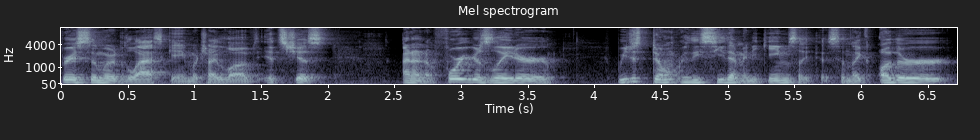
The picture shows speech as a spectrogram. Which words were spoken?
very similar to the last game, which I loved. It's just, I don't know, four years later, we just don't really see that many games like this. And like other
